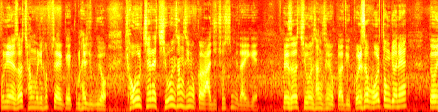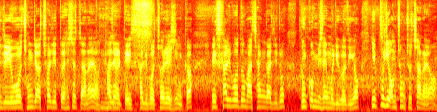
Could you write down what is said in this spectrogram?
분해해서 작물이 흡수하게끔 해주고요. 겨울철에 지온 상승 효과가 아주 좋습니다, 이게. 그래서 지온 상승 효과도 있고. 그래서 월동전에 또 이제 이거 종자 처리 또 하셨잖아요. 파종할 때 엑스칼리버 처리하시니까 엑스칼리버도 마찬가지로 금꽃 미생물이거든요. 이 뿌리 엄청 좋잖아요.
